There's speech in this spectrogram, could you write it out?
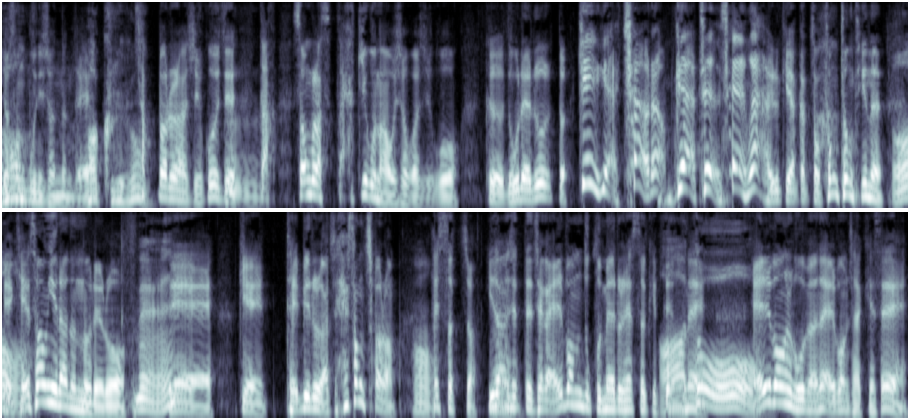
여성분이셨는데 아, 그래요? 삭발을 하시고 이제 음, 음. 딱 선글라스 딱 끼고 나오셔가지고 그 노래를 또 기계처럼 같은 생활 이렇게 약간 좀 통통 튀는 어. 예, 개성이라는 노래로 네. 네, 이렇게 데뷔를 아주 혜성처럼 어. 했었죠. 이 네. 당시 때 제가 앨범도 구매를 했었기 아, 때문에 또. 앨범을 보면 앨범 자켓에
